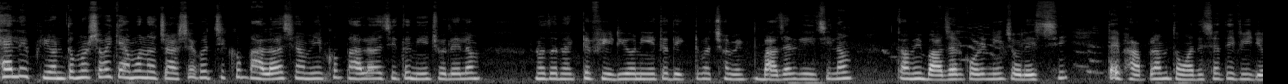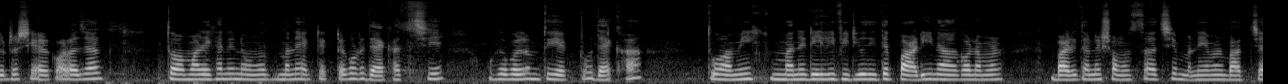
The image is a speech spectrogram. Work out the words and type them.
হ্যালো প্রিয়ন তোমরা সবাই কেমন আছো? আশা করছি খুব ভালো আছো। আমি খুব ভালো আছি। তো নিয়ে চলে এলাম নতুন একটা ভিডিও নিয়ে। তো দেখতে পাচ্ছ, আমি বাজার গিয়েছিলাম। তো আমি বাজার করে নিয়ে চলে এসেছি। তাই ভাবলাম তোমাদের সাথে ভিডিওটা শেয়ার করা যাক। তো আমার এখানে ননদ মানে একটা একটা করে দেখাচ্ছে। ওকে বললাম, তুই একটু দেখা। তো আমি মানে ডেইলি ভিডিও দিতে পারি না, কারণ আমার বাড়িতে অনেক সমস্যা আছে। মানে আমার বাচ্চা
